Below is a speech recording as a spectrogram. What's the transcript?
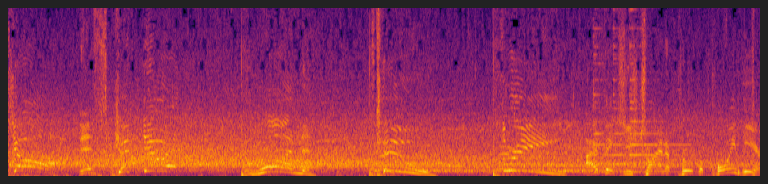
jaw. This could do it. One, two, three. I think she's trying to prove a point here.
